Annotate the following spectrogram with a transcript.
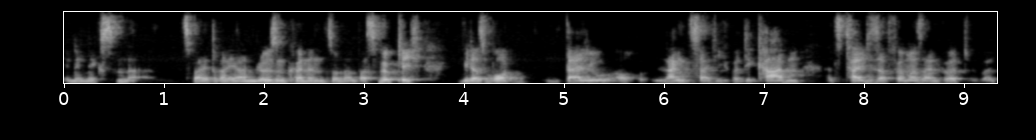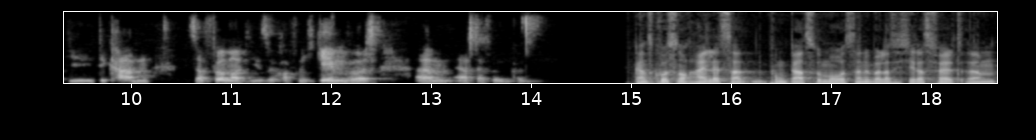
in den nächsten zwei, drei Jahren lösen können, sondern was wirklich, wie das Wort Value auch langzeitig über Dekaden als Teil dieser Firma sein wird, über die Dekaden dieser Firma, die sie hoffentlich geben wird, ähm, erst erfüllen können. Ganz kurz noch ein letzter Punkt dazu, Moritz, dann überlasse ich dir das Feld. Ähm,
